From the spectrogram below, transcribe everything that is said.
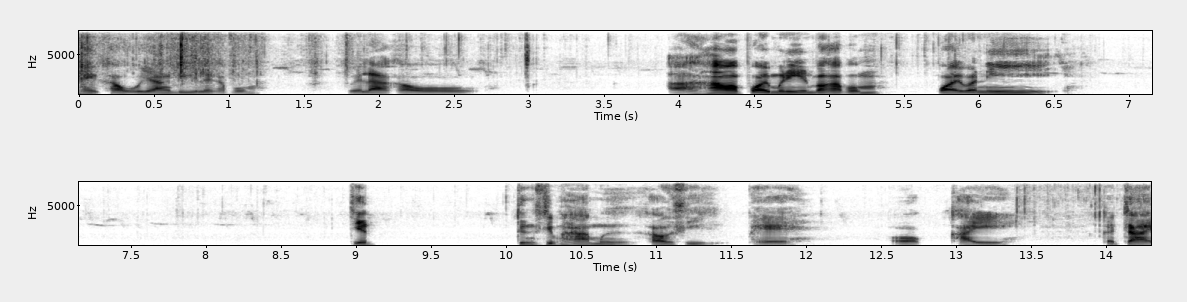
ให้เขาอย่างดีเลยครับผม เวลาเขา อ่าห้ามาปล่อยมือนีนปะครับผมปล่อยวันนี้เจ็ดถึงสิบห้ามือเขาสีแพรออกไข่กระจาย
